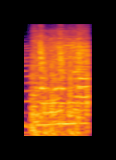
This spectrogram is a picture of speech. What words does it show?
बोला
